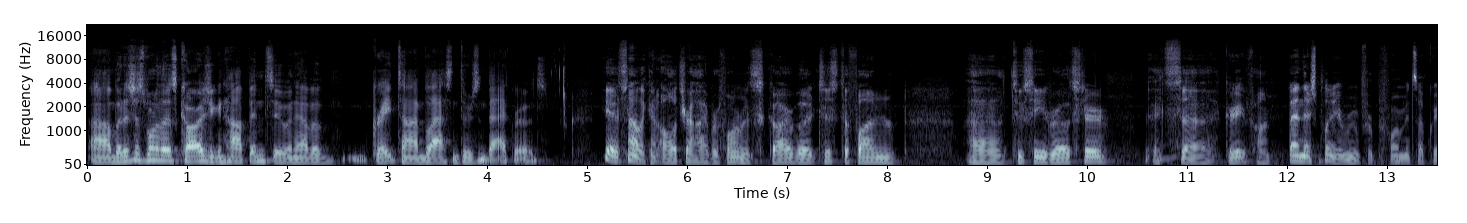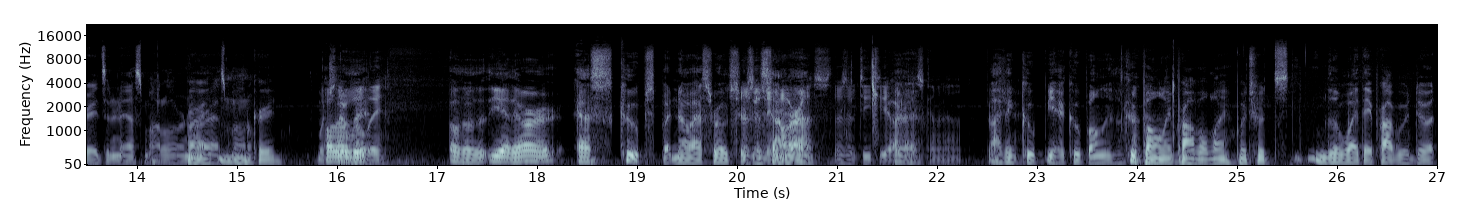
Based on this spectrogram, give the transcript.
Uh, but it's just one of those cars you can hop into and have a great time blasting through some back roads. Yeah, it's not like an ultra high performance car, but just a fun uh, two seat roadster. It's uh, great fun. And there's plenty of room for performance upgrades in an S model or an RS model. Agreed. Which Although there will they- be. Although, yeah, there are S coupes, but no S roadsters There's this going to time be an around. RS. There's a TTRS coming out. I think coupe, yeah, coupe only. Though. Coupe only, probably, which would the way they probably would do it.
